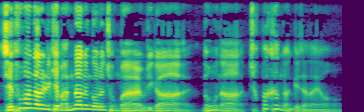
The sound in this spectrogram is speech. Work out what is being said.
제품 하나를 이렇게 만나는 거는 정말 우리가 너무나 척박한 관계잖아요.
